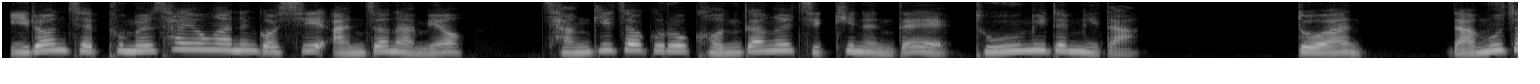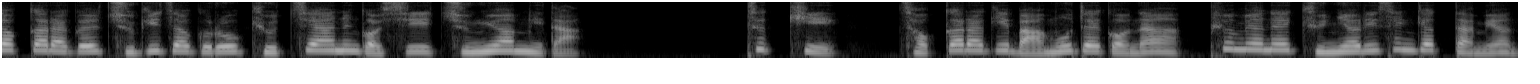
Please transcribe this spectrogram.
이런 제품을 사용하는 것이 안전하며 장기적으로 건강을 지키는 데 도움이 됩니다. 또한 나무젓가락을 주기적으로 교체하는 것이 중요합니다. 특히 젓가락이 마모되거나 표면에 균열이 생겼다면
